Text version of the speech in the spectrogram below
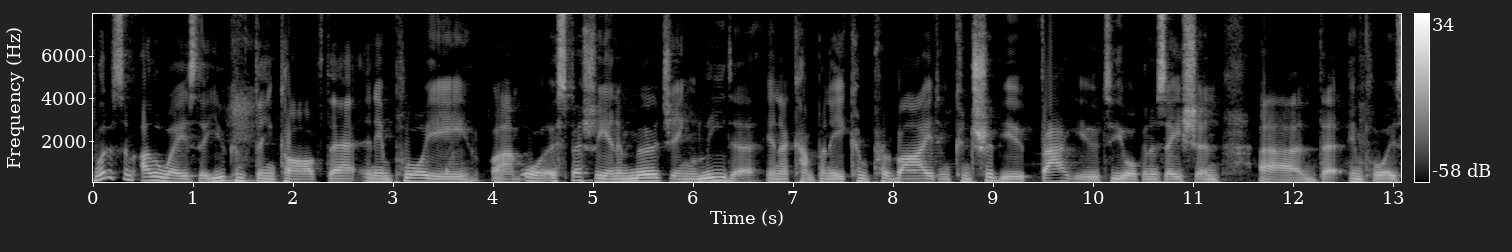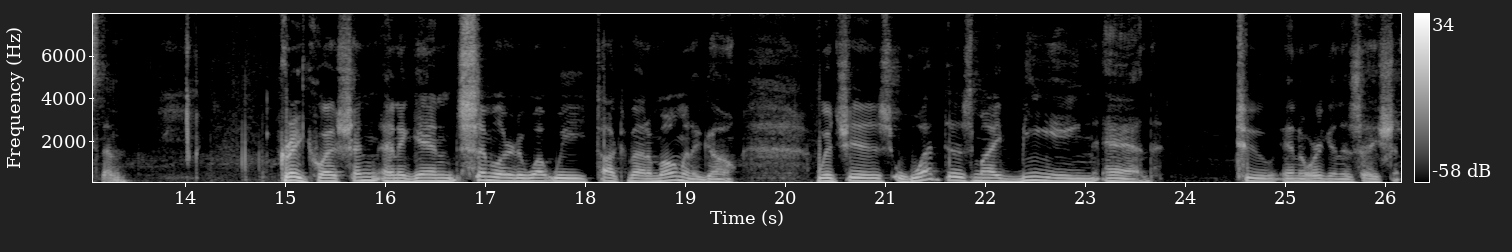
What are some other ways that you can think of that an employee, um, or especially an emerging leader in a company can provide and contribute value to the organization uh, that employs them? Great question. And again, similar to what we talked about a moment ago, which is what does my being add to an organization?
